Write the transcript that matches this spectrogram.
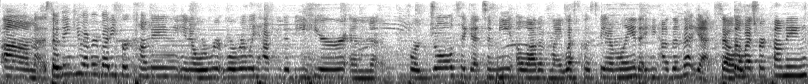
Um, so thank you everybody for coming. You know, we're, we're really happy to be here and for Joel to get to meet a lot of my West Coast family that he hasn't met yet. So, so much for coming.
